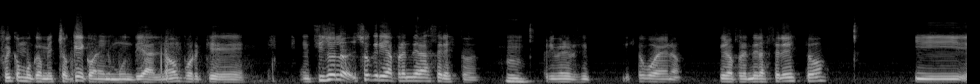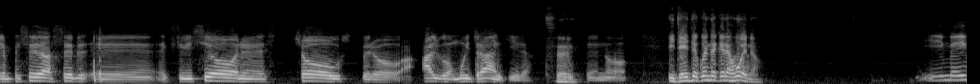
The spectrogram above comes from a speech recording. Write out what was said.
fui como que me choqué con el mundial, ¿no? Porque en sí yo, lo- yo quería aprender a hacer esto. Mm. Primero dije, bueno, quiero aprender a hacer esto. Y empecé a hacer eh, exhibiciones, shows, pero algo muy tranquila. Sí. No, Y te diste cuenta que eras bueno. y me di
